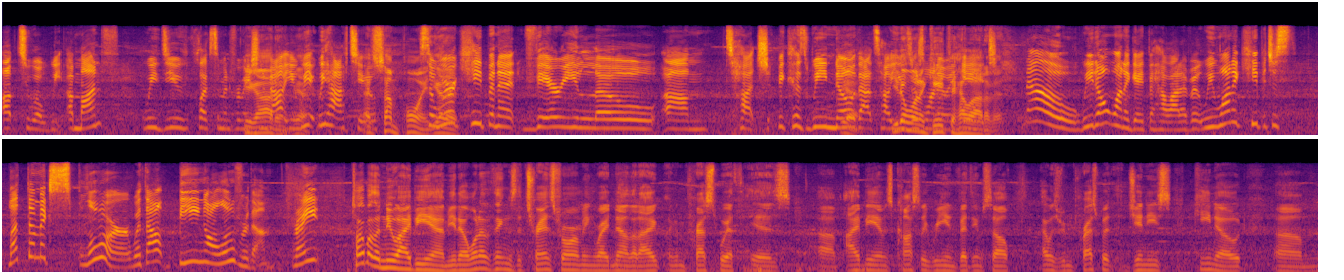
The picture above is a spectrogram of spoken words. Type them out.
up to a week, a month, we do collect some information about you. yeah. We, we have to. At some point, So we're keeping it very low um, touch because we know Yeah. that's how You don't want gate the hell out of it. No, we don't want to gate the hell out of it. We want to keep it just let them explore without being all over them, right? Talk about the new IBM. You know, one of the things that's transforming right now that I'm impressed with is um, IBM is constantly reinventing himself. I was impressed with Ginni's keynote, um,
